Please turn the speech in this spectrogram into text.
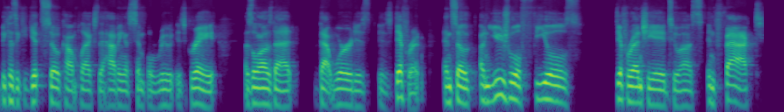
because it could get so complex that having a simple root is great as long as that that word is is different. And so unusual feels differentiated to us. In fact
